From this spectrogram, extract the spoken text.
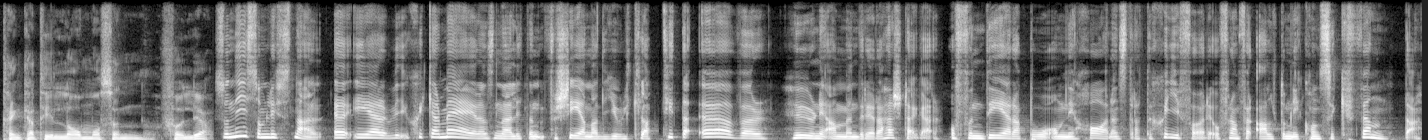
tänka till om och sen följa. Så ni som lyssnar, eh, er, vi skickar med er en sån här liten försenad julklapp. Titta över hur ni använder era hashtaggar och fundera på om ni har en strategi för det och framför allt om ni är konsekventa.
